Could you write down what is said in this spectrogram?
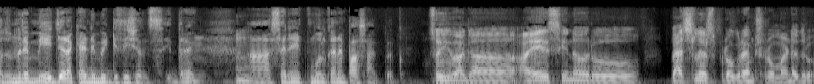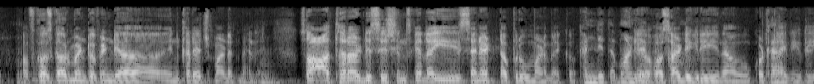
ಅದಂದ್ರೆ ಮೇಜರ್ ಅಕಾಡೆಮಿಕ್ ಡಿಸಿಷನ್ಸ್ ಇದ್ರೆ ಸೆನೆಟ್ ಮೂಲಕನೇ ಪಾಸ್ ಆಗ್ಬೇಕು. ಸೊ ಇವಾಗ ಐ ಎಸ್ ನವರು ಬ್ಯಾಚುಲರ್ಸ್ ಪ್ರೋಗ್ರಾಮ್ ಶುರು ಮಾಡಿದ್ರು. Of course government of India encourage ಮಾಡಿದ್ಮೇಲೆ ಸೊ ಆ ತರ ಡಿಸಿಷನ್ಸ್ ಡಿಸಿಷನ್ಸ್ಗೆಲ್ಲ ಈ ಸೆನೆಟ್ ಅಪ್ರೂವ್ ಮಾಡಬೇಕು. ಖಂಡಿತ ಹೊಸ ಡಿಗ್ರಿ ನಾವು ಕೊಡ್ತಾ ಇದೀವಿ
